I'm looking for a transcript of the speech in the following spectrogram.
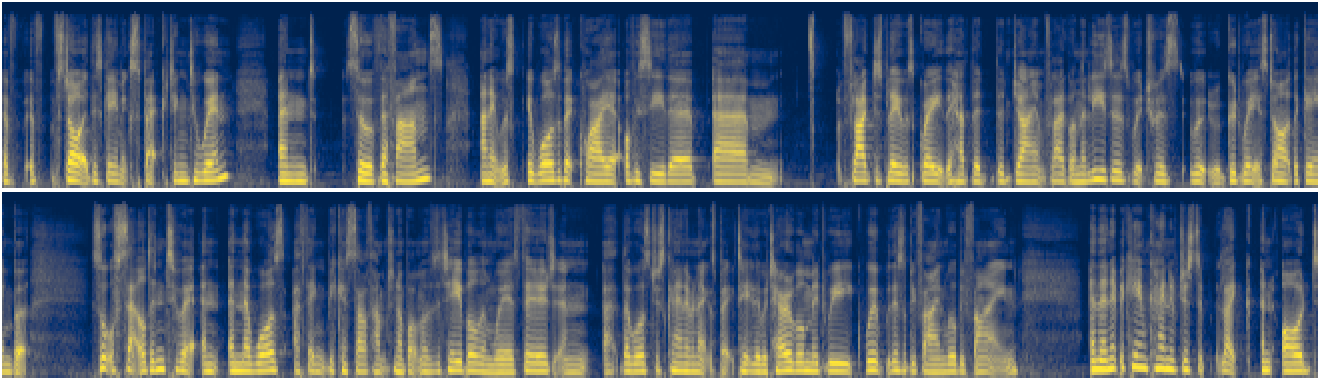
have, have started this game expecting to win, and so have their fans. And it was it was a bit quiet. Obviously, the um, flag display was great. They had the the giant flag on the Leazes, which was a good way to start the game, but sort of settled into it. And and there was, I think, because Southampton are bottom of the table and we're third, and uh, there was just kind of an expectation. They were terrible midweek. This will be fine. We'll be fine. And then it became kind of just a, like an odd.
